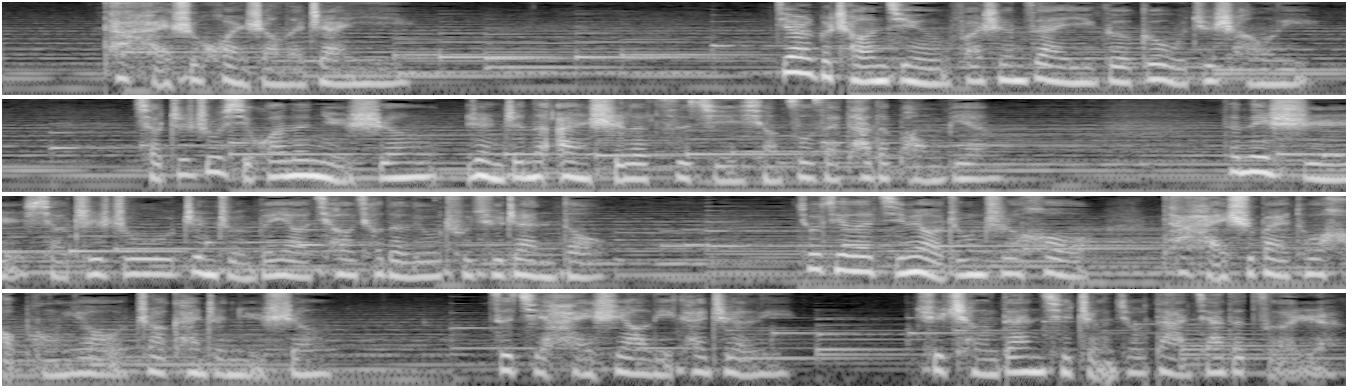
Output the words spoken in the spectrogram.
他还是换上了战衣。第二个场景发生在一个歌舞剧场里。小蜘蛛喜欢的女生认真的暗示了自己想坐在他的旁边，但那时小蜘蛛正准备要悄悄地溜出去战斗，纠结了几秒钟之后，他还是拜托好朋友照看着女生，自己还是要离开这里，去承担起拯救大家的责任。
